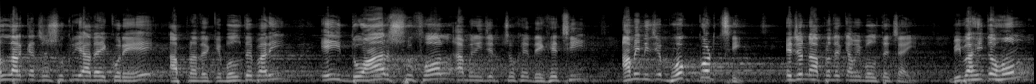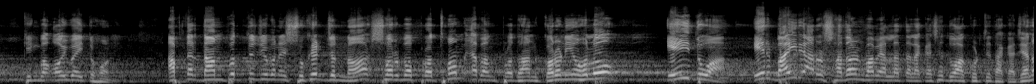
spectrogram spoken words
আল্লাহর কাছে শুক্রিয়া আদায় করে আপনাদেরকে বলতে পারি, এই দোয়ার সুফল আমি নিজের চোখে দেখেছি, আমি নিজে ভোগ করছি, এজন্য আপনাদেরকে আমি বলতে চাই, বিবাহিত হন কিংবা অবিবাহিত হন, আপনার দাম্পত্য জীবনের সুখের জন্য সর্বপ্রথম এবং প্রধান করণীয় হলো, এই দোয়া, এর বাইরে আরও সাধারণভাবে আল্লাহ তালার কাছে দোয়া করতে থাকা, যেন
